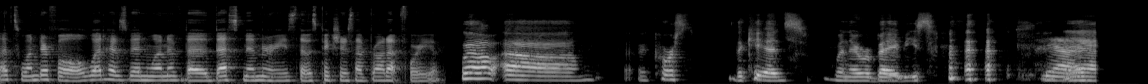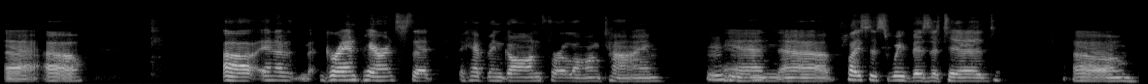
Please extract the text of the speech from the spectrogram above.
that's wonderful. What has been one of the best memories those pictures have brought up for you? Well, uh, of course, the kids when they were babies. yeah. and, uh, uh, uh, and uh, grandparents that have been gone for a long time, mm-hmm. and uh, places we visited, um,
